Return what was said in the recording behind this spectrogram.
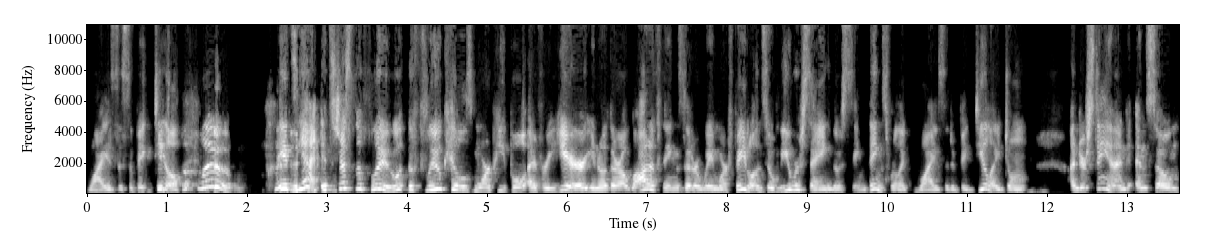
why is this a big deal? It's the flu it's yeah it's just the flu. The flu kills more people every year. You know there are a lot of things that are way more fatal. And so we were saying those same things. We're like why is it a big deal? I don't understand. And so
